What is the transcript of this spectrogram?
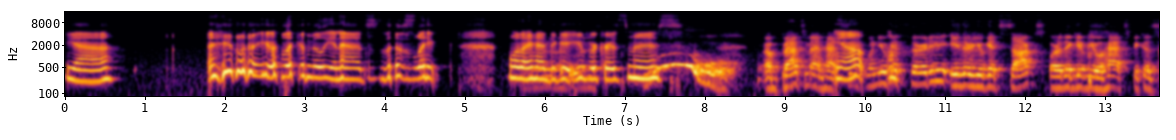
yeah. you have like a million hats. That's like what I had to get you for Christmas. Ooh, a Batman hat. Yep. When you get 30, either you get socks or they give you hats because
